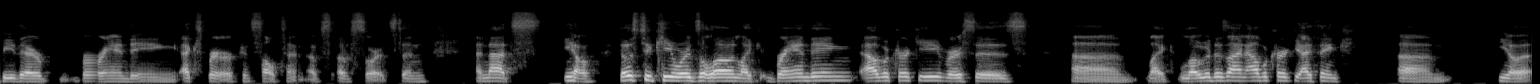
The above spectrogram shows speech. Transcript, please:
be their branding expert or consultant of of sorts, and and that's you know those two keywords alone, like branding Albuquerque versus um, like logo design Albuquerque, I think um, you know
